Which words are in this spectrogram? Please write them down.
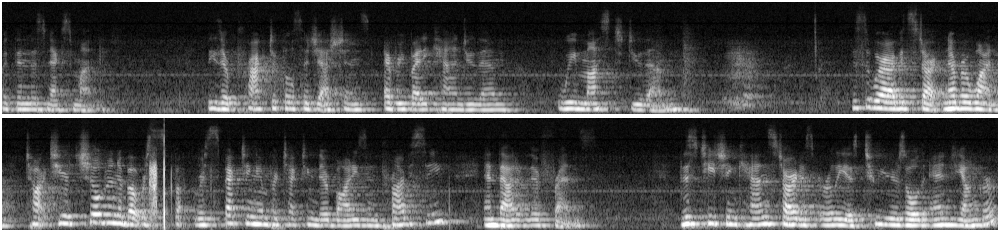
within this next month. These are practical suggestions. Everybody can do them. We must do them. This is where I would start. Number one, talk to your children about respe respecting and protecting their bodies in privacy and that of their friends. This teaching can start as early as two years old and younger,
